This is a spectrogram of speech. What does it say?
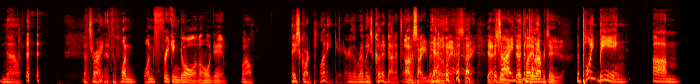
No. That's right. The one one freaking goal in the whole game. Well, they scored plenty, Gator. The Red Wings could have done it to Oh, I'm sorry, you meant Yeah. the other way. Sorry. Yes, It's all right. right, They had but the plenty point- of opportunity. The point being, um,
